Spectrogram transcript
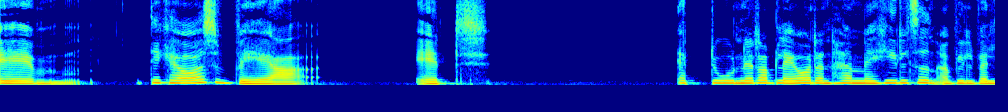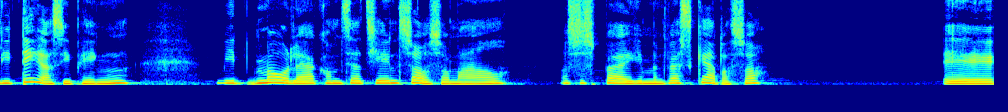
Øh, det kan også være, at at du netop laver den her med hele tiden og vil valideres i penge. Mit mål er at komme til at tjene så og så meget. Og så spørger jeg, jamen hvad sker der så? Øh,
